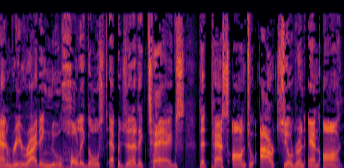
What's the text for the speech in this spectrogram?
and rewriting new Holy Ghost epigenetic tags that pass on to our children and on.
